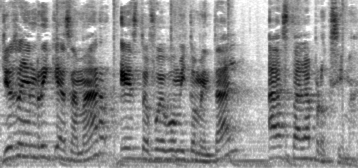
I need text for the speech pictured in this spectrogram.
Yo soy Enrique Azamar, esto fue Vómito Mental, hasta la próxima.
